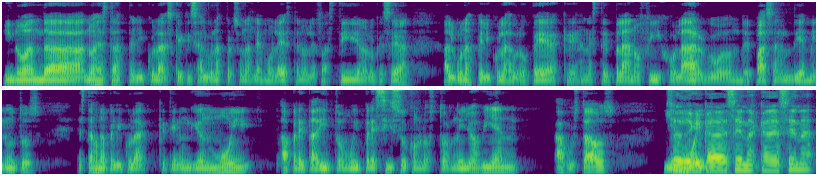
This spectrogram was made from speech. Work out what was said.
y no anda, no es estas películas que quizás a algunas personas les molesten o les fastidien o lo que sea, algunas películas europeas que dejan este plano fijo, largo, donde pasan 10 minutos. Esta es una película que tiene un guion muy apretadito, muy preciso, con los tornillos bien ajustados. Y o sea, que cada escena, cada escena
